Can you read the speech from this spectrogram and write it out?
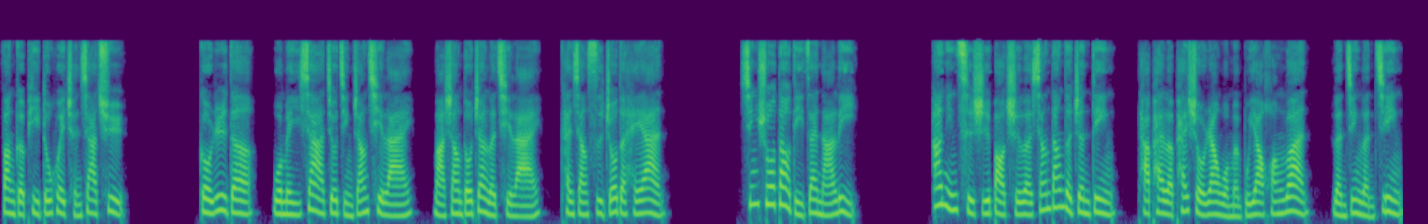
放个屁都会沉下去。狗日的！我们一下就紧张起来，马上都站了起来，看向四周的黑暗，心说到底在哪里？阿宁此时保持了相当的镇定，他拍了拍手，让我们不要慌乱。冷静，冷静！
